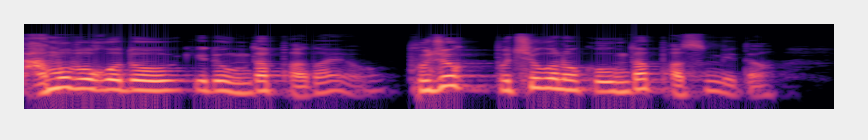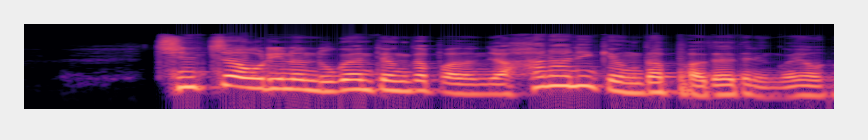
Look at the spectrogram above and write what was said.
나무 보고도 기도 응답받아요. 부적 붙이고 놓고 응답받습니다. 진짜 우리는 누구한테 응답받았냐? 하나님께 응답받아야 되는 거예요.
